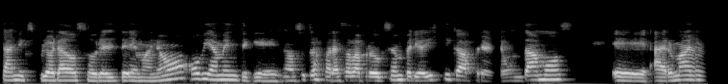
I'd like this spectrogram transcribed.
tan explorado sobre el tema, ¿no? Obviamente que nosotros para hacer la producción periodística preguntamos eh, a hermanas,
